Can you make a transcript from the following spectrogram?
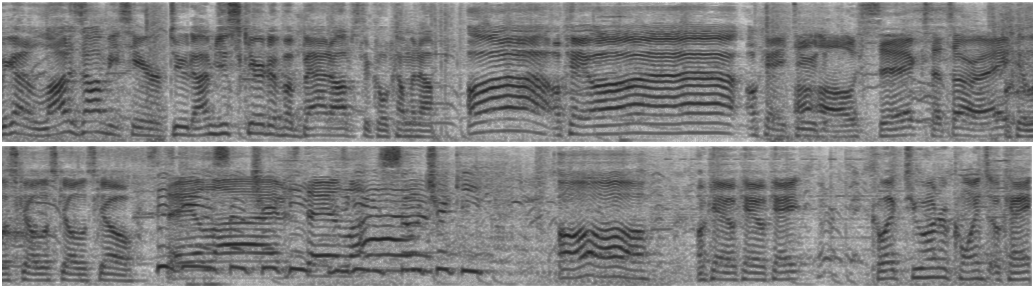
We got a lot of zombies here. Dude, I'm just scared of a bad obstacle coming up. Ah, okay, ah, okay, dude. Oh, six. That's all right. Okay, let's go, let's go, let's go. This Stay game is so tricky. stay this game is so tricky. Oh, okay, okay, okay. Collect 200 coins. Okay,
